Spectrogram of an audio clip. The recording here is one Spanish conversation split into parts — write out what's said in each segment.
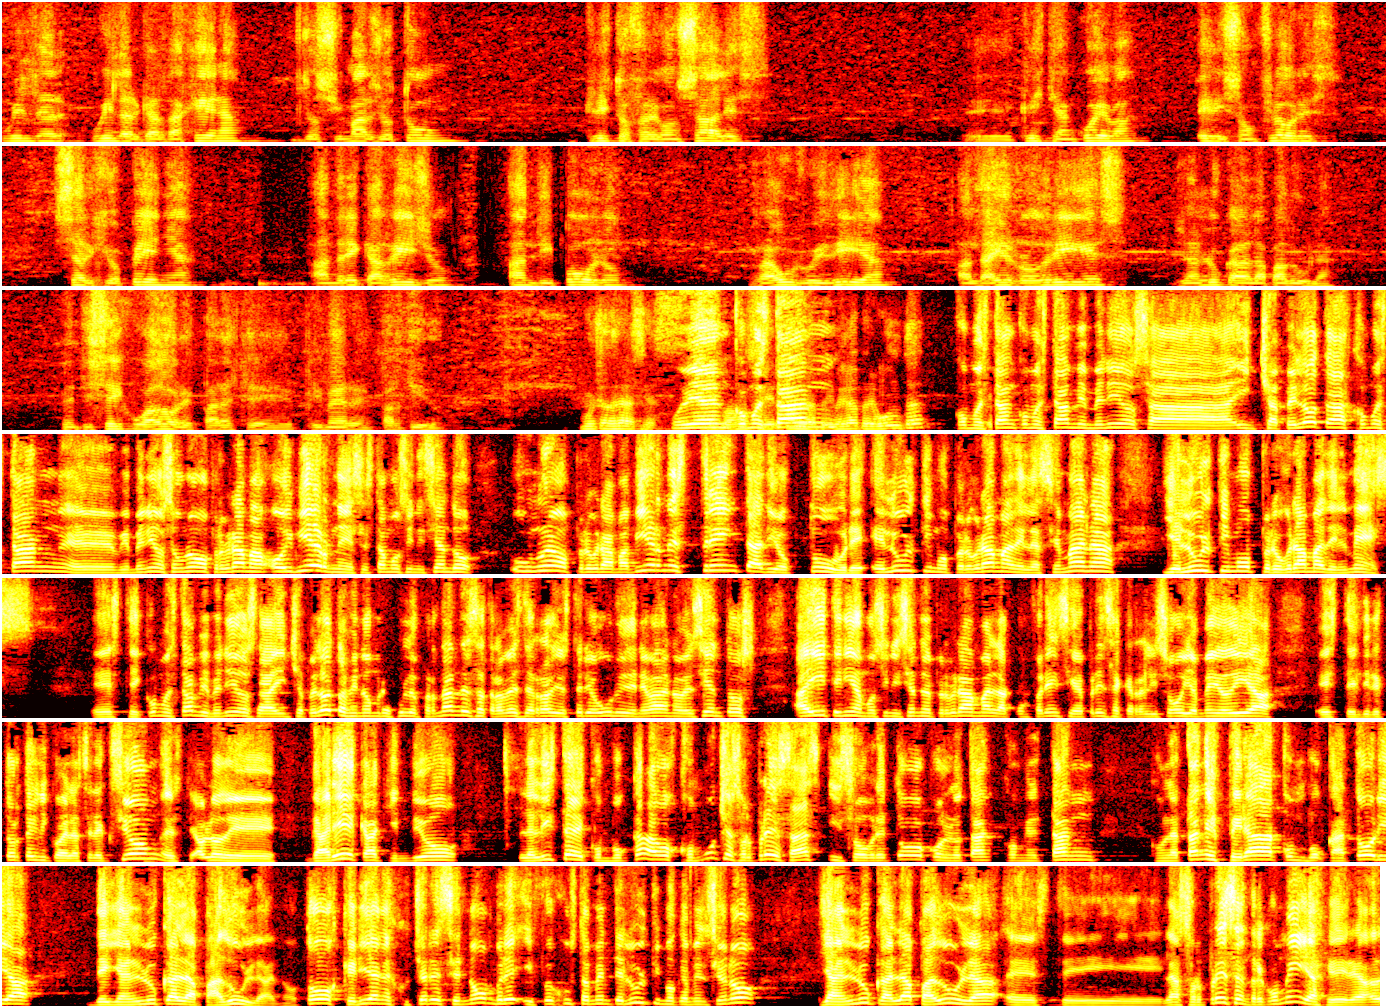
Wilder, Wilder Cartagena, Josimar Yotun, Christopher González, eh, Cristian Cueva, Edison Flores, Sergio Peña, André Carrillo, Andy Polo, Raúl Ruiz Díaz, Aldair Rodríguez, Gianluca Lapadula. 26 jugadores para este primer partido. Muchas gracias. Muy bien, ¿cómo están? La primera pregunta. ¿Cómo están? ¿Cómo están? Bienvenidos a Hinchapelotas. ¿Cómo están? Eh, bienvenidos a un nuevo programa. Hoy viernes estamos iniciando un nuevo programa. Viernes 30 de octubre, el último programa de la semana y el último programa del mes. Este, ¿Cómo están? Bienvenidos a Hincha Pelotas. Mi nombre es Julio Fernández a través de Radio Estéreo 1 y de Nevada 900. Ahí teníamos iniciando el programa la conferencia de prensa que realizó hoy a mediodía este, el director técnico de la selección. Este, hablo de Gareca, quien dio la lista de convocados con muchas sorpresas y sobre todo con, lo tan, con, el tan, con la tan esperada convocatoria de Gianluca Lapadula. ¿no? Todos querían escuchar ese nombre y fue justamente el último que mencionó Gianluca Lapadula, este, la sorpresa, entre comillas, que era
